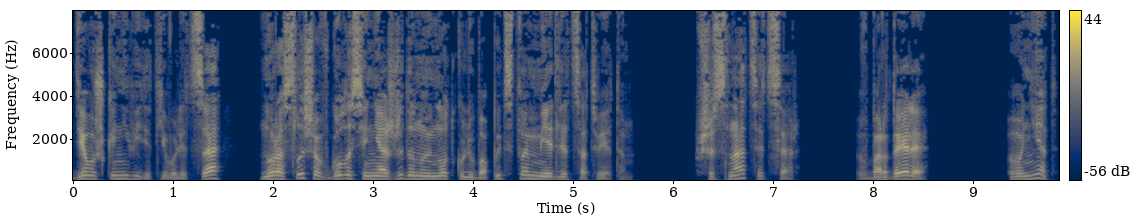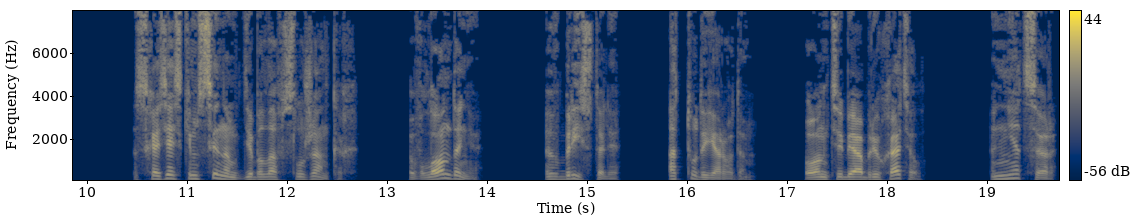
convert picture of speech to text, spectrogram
Девушка не видит его лица, но, расслышав в голосе неожиданную нотку любопытства, медлит с ответом. «В шестнадцать, сэр. В борделе?» «О, нет. С хозяйским сыном, где была в служанках». «В Лондоне?» «В Бристоле. Оттуда я родом». «Он тебя обрюхатил?» «Нет, сэр.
